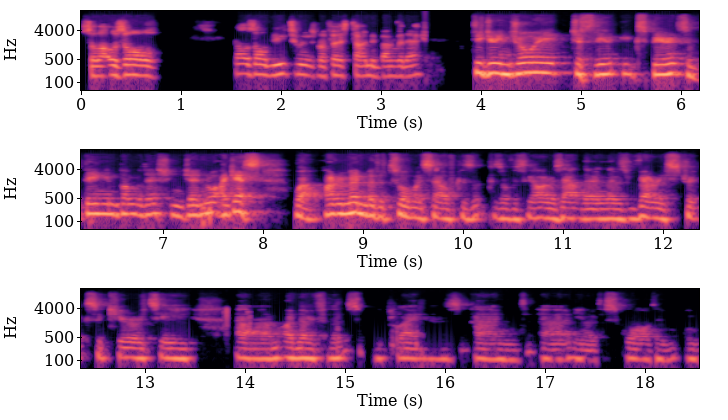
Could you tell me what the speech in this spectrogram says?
so that was all that was all new to me. It was my first time in Bangladesh. Did you enjoy just the experience of being in Bangladesh in general? I guess. Well, I remember the tour myself because obviously I was out there and there was very strict security. Um, I know for the, players and uh, you know the squad and, and,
